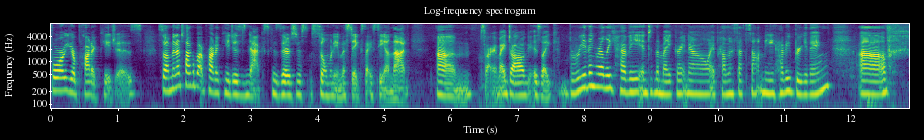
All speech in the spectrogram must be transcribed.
for your product pages. So I'm going to talk about product pages next because there's just so many mistakes I see on that. Um, sorry, my dog is like breathing really heavy into the mic right now. I promise that's not me heavy breathing. Um,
